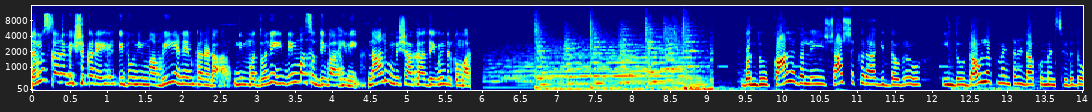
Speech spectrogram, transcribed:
ನಮಸ್ಕಾರ ವೀಕ್ಷಕರೇ ಇದು ನಿಮ್ಮ ಬಿಎನ್ಎನ್ ಕನ್ನಡ ನಿಮ್ಮ ಧ್ವನಿ ನಿಮ್ಮ ಸುದ್ದಿ ವಾಹಿನಿ. ನಾನು ವಿಶಾಖ ದೇವೇಂದ್ರ ಕುಮಾರ್. ಒಂದು ಕಾಲದಲ್ಲಿ ಶಾಸಕರಾಗಿದ್ದವರು ಇಂದು ಡೆವಲಪ್ಮೆಂಟಲ್ ಡಾಕ್ಯುಮೆಂಟ್ಸ್ ಹಿಡಿದು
